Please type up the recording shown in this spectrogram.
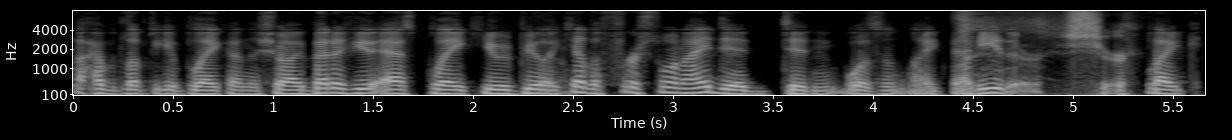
I would love to get Blake on the show, I bet if you asked Blake, he would be like, "Yeah, the first one I did didn't wasn't like that either." Sure. like,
